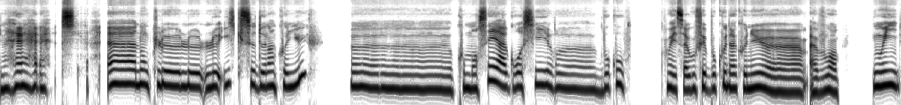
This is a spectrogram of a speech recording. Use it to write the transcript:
Euh, donc le, le, le X de l'inconnu, euh, commencer à grossir euh, beaucoup. Oui, ça vous fait beaucoup d'inconnus euh, à vous. En... Oui.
